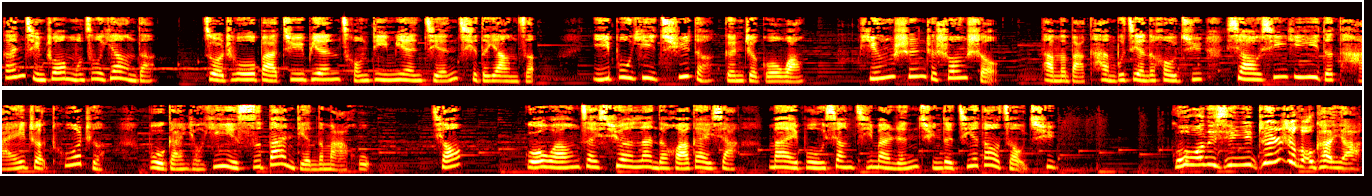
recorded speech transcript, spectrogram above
赶紧装模作样的做出把居边从地面捡起的样子。一步一趋的跟着国王，平伸着双手，他们把看不见的后驱小心翼翼的抬着拖着，不敢有一丝半点的马虎。瞧，国王在绚烂的华盖下迈步向挤满人群的街道走去。国王的新衣真是好看呀，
